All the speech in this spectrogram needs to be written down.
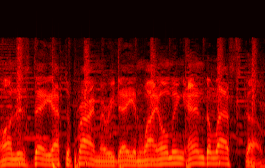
on this day after primary day in Wyoming and Alaska.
